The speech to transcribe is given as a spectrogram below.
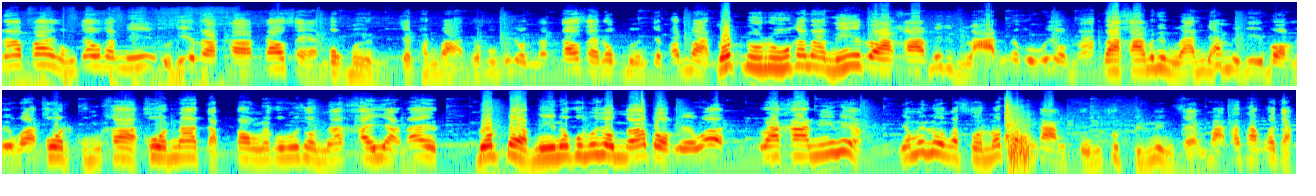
หน้าป้ายของเจ้าคันนี้อยู่ที่ราคา 9 6 7 0 0 0 บาทนะคุณผู้ชมนะ 9 6 7 0 0 0 บาทรถหรูๆขนาดนี้ราคาไม่ถึงล้านนะคุณผู้ชมนะ ราคาไม่ถึงล้านย้ำอีกทีบอกเลยว่าโคตรคุ้มค่าโคตรน่าจับต้องนะคุณผู้ชมนะ ใครอยากได้รถแบบนี้นะคุณผู้ชมนะบอกเลยว่า ราคานี้เนี่ยยังไม่รวมกับส่วนลดต่างๆ สูงสุดถึง 1 0 0 0 0แบาท ถ้าทักมาจาก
